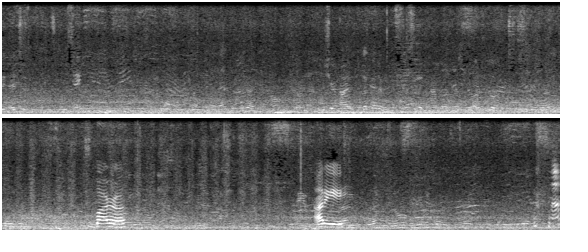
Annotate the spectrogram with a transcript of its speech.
It just, it just, It's your height. Look at it. See, see the camera. Look, look. Vara. Ari. Huh?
